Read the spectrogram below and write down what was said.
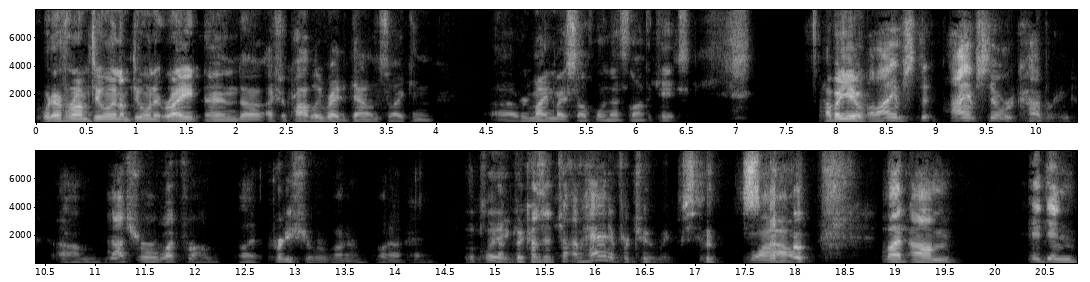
whatever I'm doing, I'm doing it right, and uh, I should probably write it down so I can uh, remind myself when that's not the case. How about you? Well, I am still I am still recovering. Um, not sure what from, but pretty sure what I'm what I've had. The plague. Because it, I've had it for two weeks. Wow. but um, in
